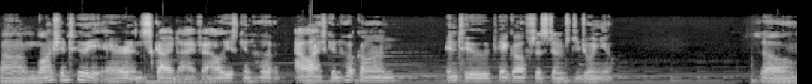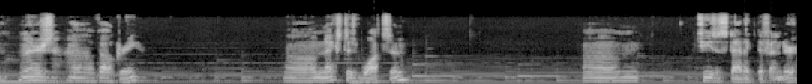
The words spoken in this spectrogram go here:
Um, launch into the air and skydive. Allies can hook allies can hook on into takeoff systems to join you. So there's uh, Valkyrie. Um, next is Wattson. Um, she's a static defender.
